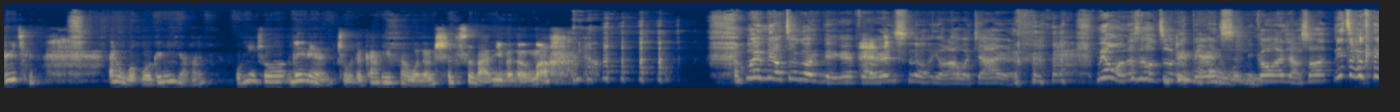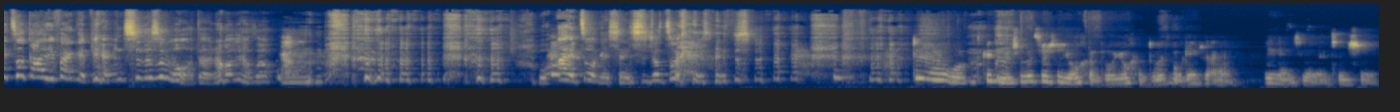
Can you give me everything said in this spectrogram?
而且，哎，我我跟你讲，我跟你说，威廉煮的咖喱饭我能吃四碗，你们能吗？我也没有做过给给别人吃哦，有啦，我家人 没有。我那时候做给别人吃，你跟我讲说，你怎么可以做咖喱饭给别人吃？那是我的。然后我就想说，嗯，我爱做给谁吃就做给谁吃。对啊，我跟你们说，就是有很多有很多。我跟你说，哎，威廉这个人真是，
